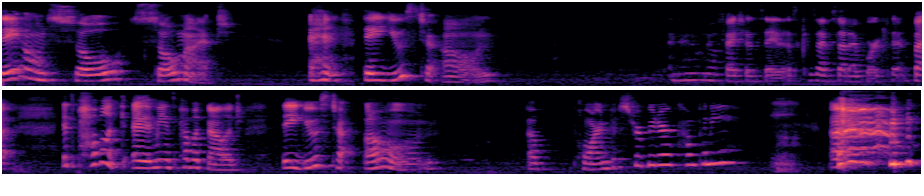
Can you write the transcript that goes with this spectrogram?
They own so so much, and they used to own. And I don't know if I should say this because I've said I've worked there, but it's public. I mean, it's public knowledge. They used to own a porn distributor company.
